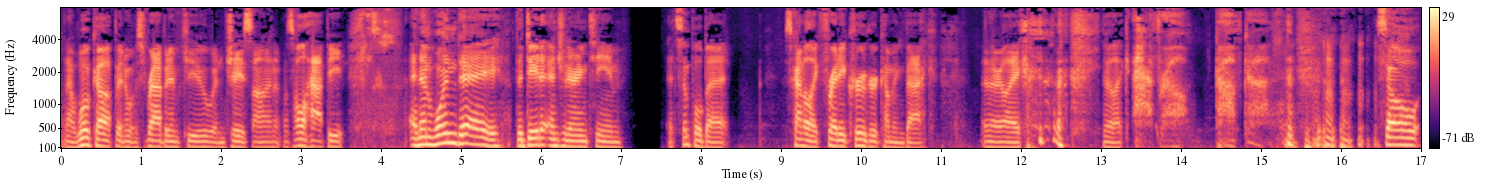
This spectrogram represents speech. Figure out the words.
And I woke up and it was RabbitMQ and JSON. And I was all happy. And then one day, the data engineering team at SimpleBet it's kind of like Freddy Krueger coming back, and they're like, they're like Avro. Kafka. so,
